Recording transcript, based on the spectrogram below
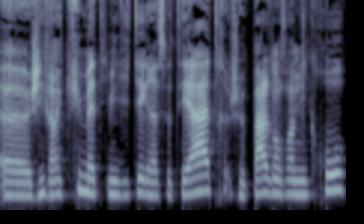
Euh, j'ai vaincu ma timidité grâce au théâtre. Je parle dans un micro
